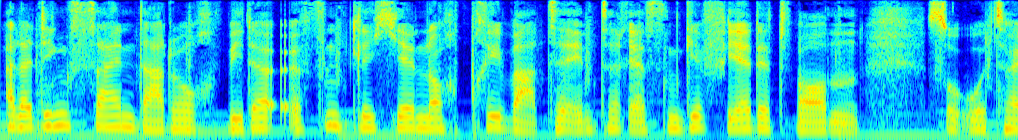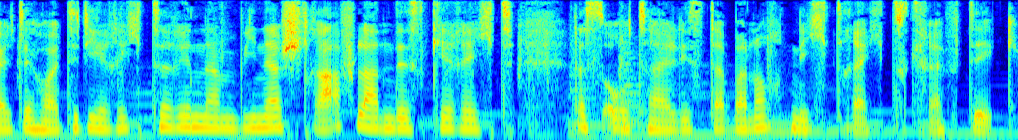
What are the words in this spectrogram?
allerdings seien dadurch weder öffentliche noch private Interessen gefährdet worden. So urteilte heute die Richterin am Wiener Straflandesgericht. Das Urteil ist aber noch nicht rechtskräftig.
